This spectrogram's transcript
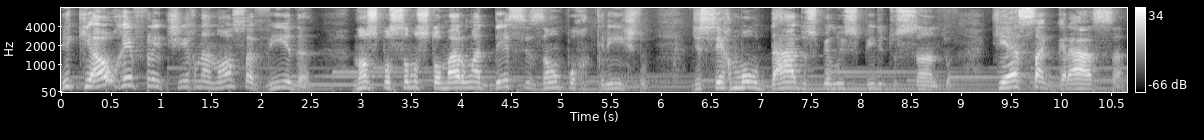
E que ao refletir na nossa vida, nós possamos tomar uma decisão por Cristo de ser moldados pelo Espírito Santo, que essa graça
